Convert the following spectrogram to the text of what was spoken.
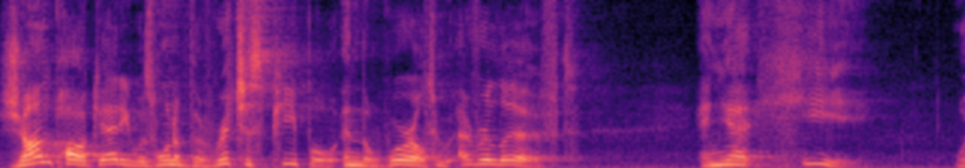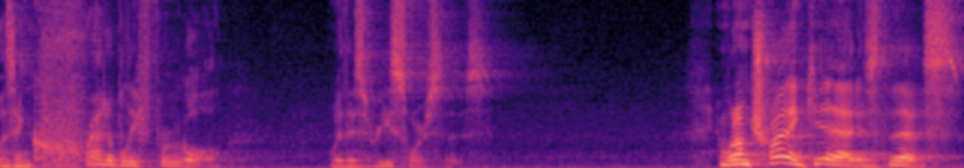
Jean Paul Getty was one of the richest people in the world who ever lived, and yet he was incredibly frugal with his resources. And what I'm trying to get at is this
